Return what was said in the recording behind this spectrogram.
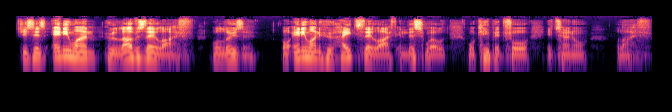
Jesus says, anyone who loves their life will lose it or anyone who hates their life in this world will keep it for eternal life.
